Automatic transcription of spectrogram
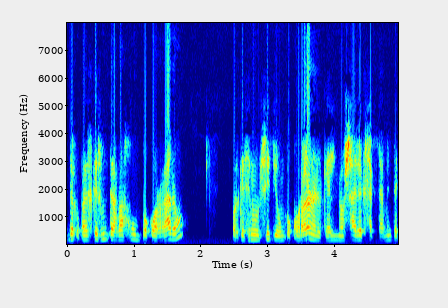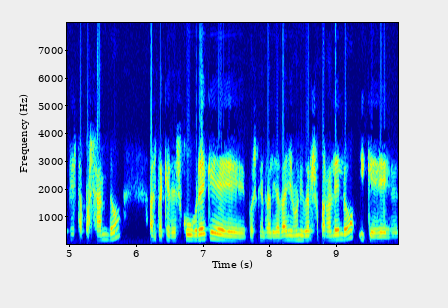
Lo que pasa es que es un trabajo un poco raro, porque es en un sitio un poco raro en el que él no sabe exactamente qué está pasando, hasta que descubre que, pues que en realidad hay un universo paralelo y que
